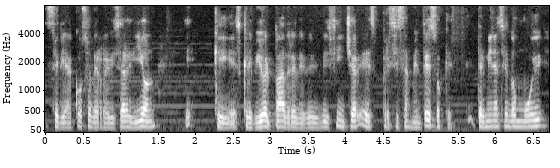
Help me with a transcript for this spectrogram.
sería cosa de revisar el guion eh, que escribió el padre de David Fincher, es precisamente eso, que termina siendo muy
